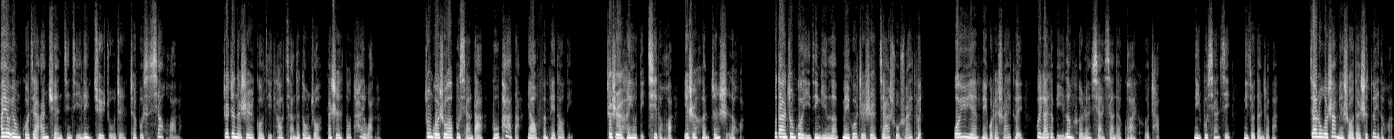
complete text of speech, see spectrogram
还要用国家安全紧急令去阻止，这不是笑话吗？这真的是狗急跳墙的动作，但是都太晚了。中国说不想打，不怕打，要分配到底，这是很有底气的话，也是很真实的话。不但中国已经赢了，美国只是加速衰退。我预言美国的衰退会来得比任何人想象的快和长。你不相信，你就等着吧。假如我上面说的是对的话，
